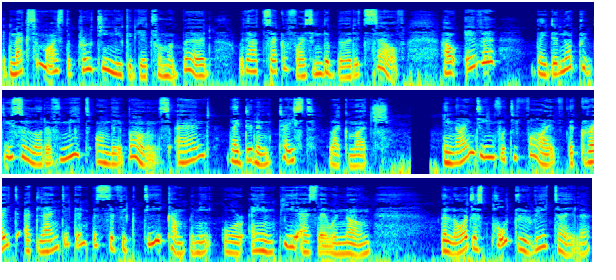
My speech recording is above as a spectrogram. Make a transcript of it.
It maximized the protein you could get from a bird without sacrificing the bird itself. However, they did not produce a lot of meat on their bones and they didn't taste like much. In 1945, the Great Atlantic and Pacific Tea Company, or A&P as they were known, the largest poultry retailer,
